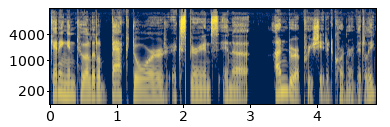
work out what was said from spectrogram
getting into a little backdoor experience in a underappreciated corner of Italy.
